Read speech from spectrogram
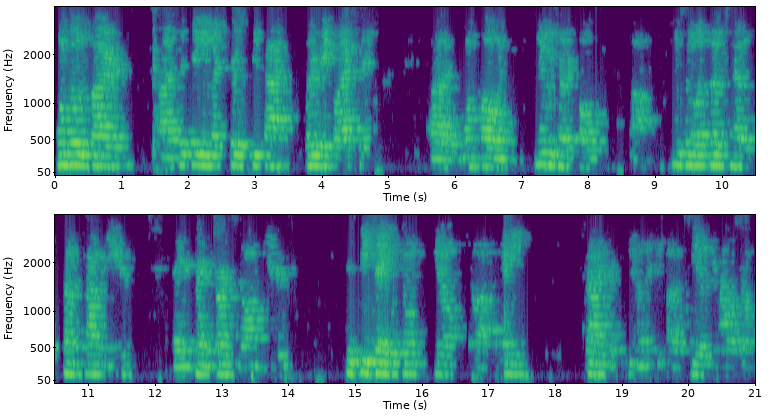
one building fire, uh, fifteen EMS crews, two times, motor vehicle accident, uh, one call and numerous other calls. Uh, just gonna let folks know it's coming time of the year, they turn the on meters. Just be safe with them, you know, uh, any signs or, you know, that you, uh, see at your house, so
